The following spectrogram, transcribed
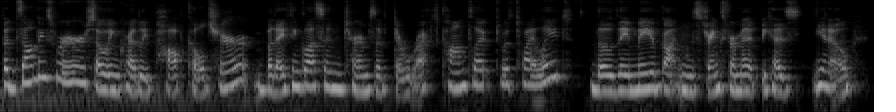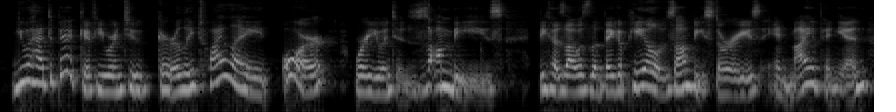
But zombies were so incredibly pop culture, but I think less in terms of direct conflict with Twilight, though they may have gotten strength from it because, you know, you had to pick if you were into girly Twilight or were you into zombies? Because that was the big appeal of zombie stories, in my opinion,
